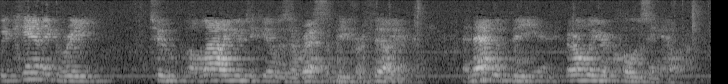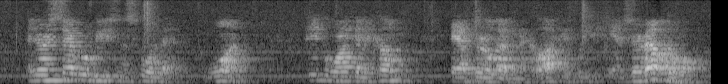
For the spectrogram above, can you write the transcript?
We can't agree to allow you to give us a recipe for failure. And that would be an earlier closing hour. And there are several reasons for that. One, people aren't going to come after 11 o'clock if we can't serve alcohol.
